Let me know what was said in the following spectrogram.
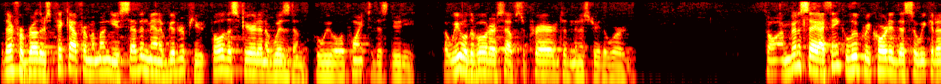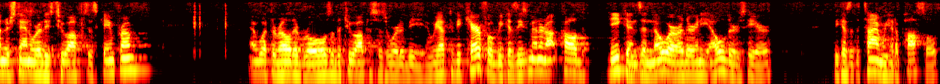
Therefore, brothers, pick out from among you seven men of good repute, full of the Spirit and of wisdom, who we will appoint to this duty. But we will devote ourselves to prayer and to the ministry of the word. So I'm going to say I think Luke recorded this so we could understand where these two offices came from and what the relative roles of the two offices were to be. And we have to be careful because these men are not called deacons and nowhere are there any elders here because at the time we had apostles.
